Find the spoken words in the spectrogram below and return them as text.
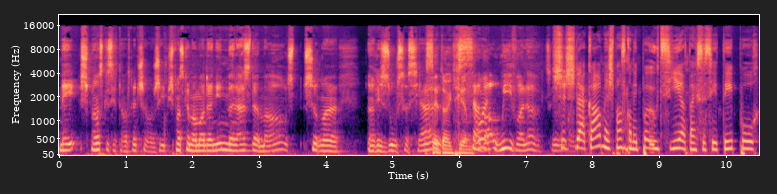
mais je pense que c'est en train de changer. Puis je pense qu'à un moment donné, une menace de mort sur un, réseau social. C'est un crime. Ça va, oui, voilà. Je, suis d'accord, mais je pense qu'on n'est pas outillé en tant que société pour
